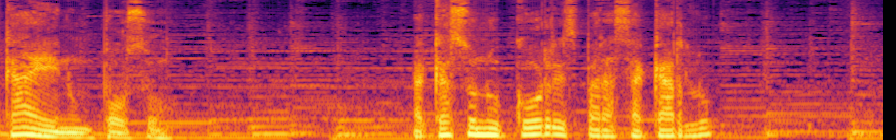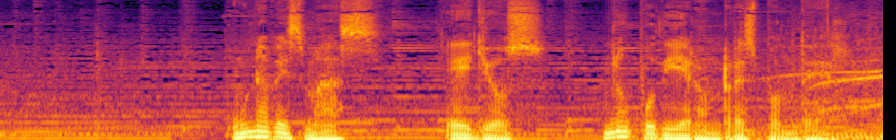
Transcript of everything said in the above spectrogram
cae en un pozo, ¿acaso no corres para sacarlo? Una vez más, ellos no pudieron responder.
